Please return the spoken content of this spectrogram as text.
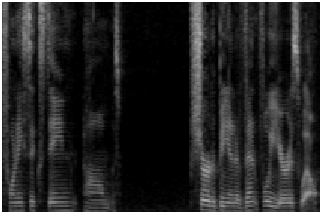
2016 um, is sure to be an eventful year as well.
